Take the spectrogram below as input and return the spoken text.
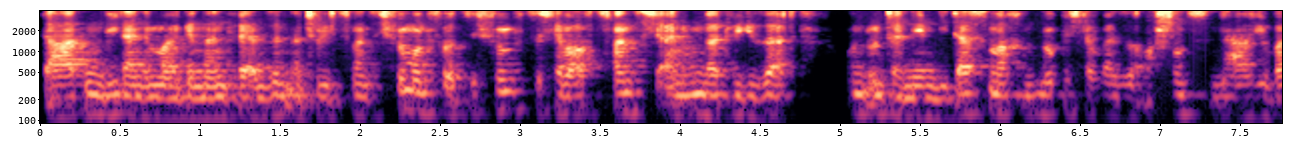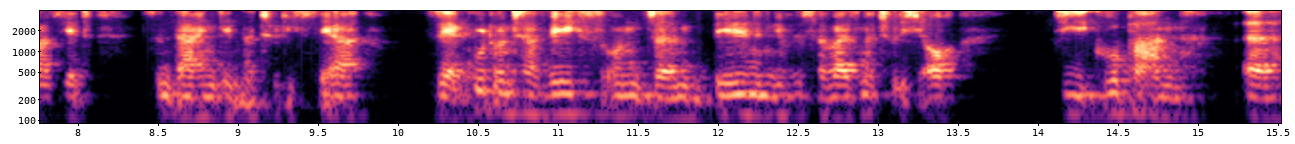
Daten, die dann immer genannt werden, sind natürlich 2045, 50, aber auch 2100, wie gesagt. Und Unternehmen, die das machen, möglicherweise auch schon szenariobasiert, sind dahingehend natürlich sehr, sehr gut unterwegs und ähm, bilden in gewisser Weise natürlich auch die Gruppe an äh,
